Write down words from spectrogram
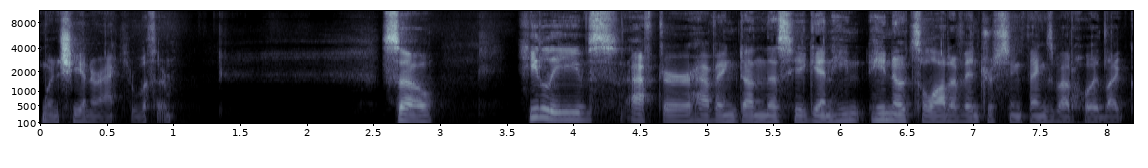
when she interacted with her. So he leaves after having done this. He again he he notes a lot of interesting things about Hoid, like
